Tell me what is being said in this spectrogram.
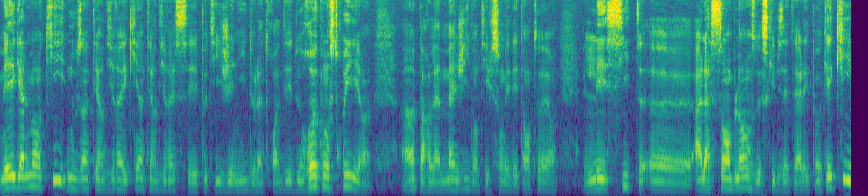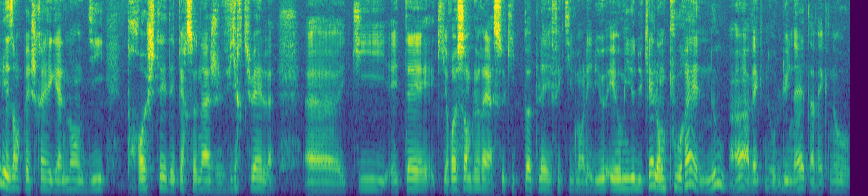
mais également qui nous interdirait, qui interdirait ces petits génies de la 3D de reconstruire Hein, par la magie dont ils sont les détenteurs, les sites euh, à la semblance de ce qu'ils étaient à l'époque, et qui les empêcherait également d'y projeter des personnages virtuels euh, qui, étaient, qui ressembleraient à ceux qui peuplaient effectivement les lieux, et au milieu duquel on pourrait, nous, hein, avec nos lunettes, avec nos,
